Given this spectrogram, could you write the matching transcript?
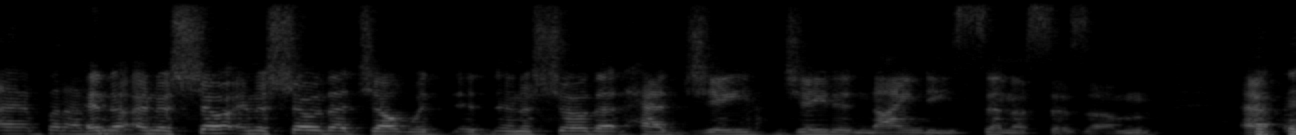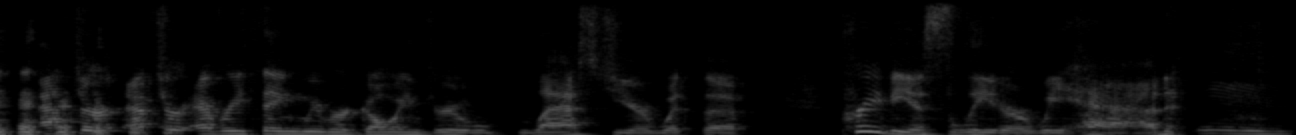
I, but I. and, and a show and a show that dealt with in a show that had jade, jaded 90s cynicism after after everything we were going through last year with the previous leader we had Mm.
